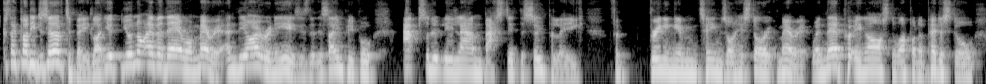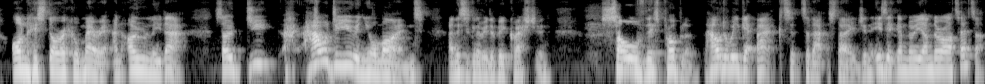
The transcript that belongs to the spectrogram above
because they bloody deserve to be. Like you're, you're not ever there on merit. And the irony is, is that the same people absolutely lambasted the Super League for bringing in teams on historic merit when they're putting Arsenal up on a pedestal on historical merit and only that. So do you, how do you, in your mind, and this is going to be the big question, solve this problem? How do we get back to, to that stage? And is it going to be under Arteta?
